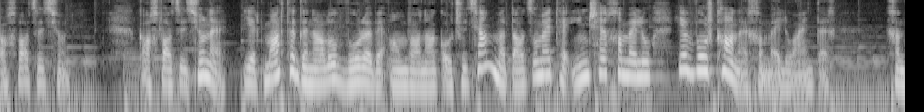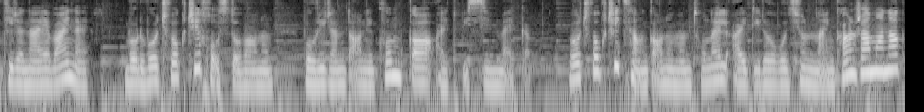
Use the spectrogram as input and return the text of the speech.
կախվածություն։ Կախվածություն է, երբ մարդը գնալով որևէ անվանակոչության մտածում է, թե ինչ է խմելու եւ որքան է խմելու այնտեղ։ Խնդիրը նաև այն է, որ ոչ ոք չի խոստովանում, որ իր ընտանիքում կա այդպիսի մեկը։ Ոչ ոք չի ցանկանում ընդունել այդ իրողությունն այնքան ժամանակ,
